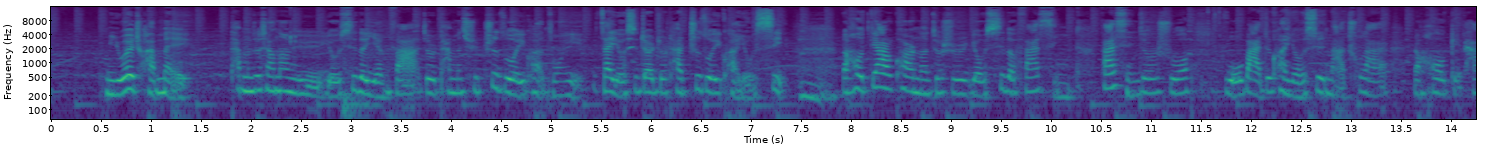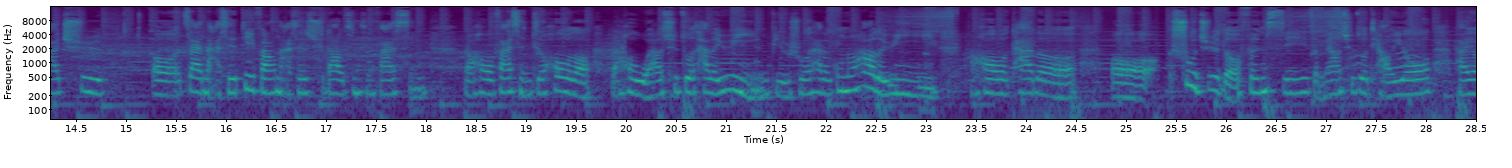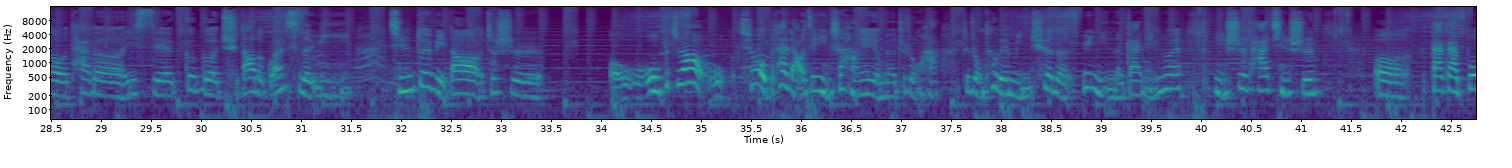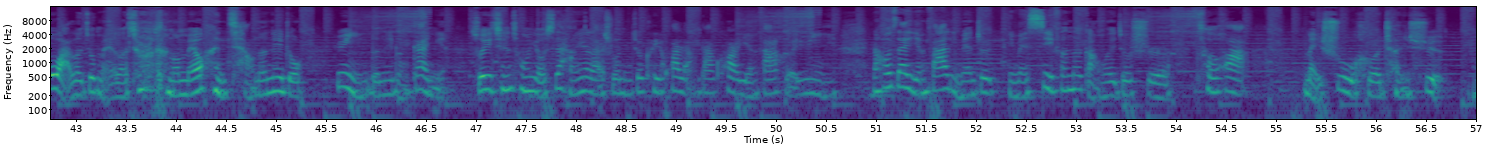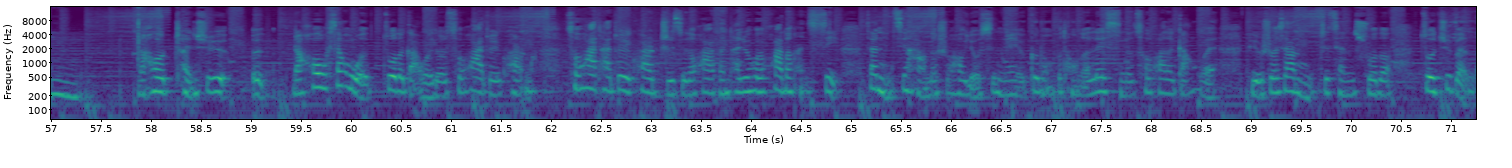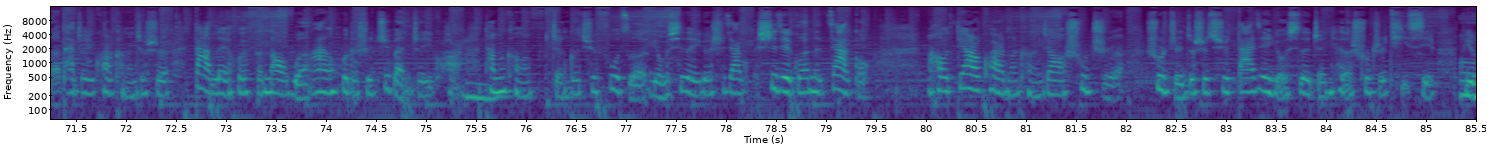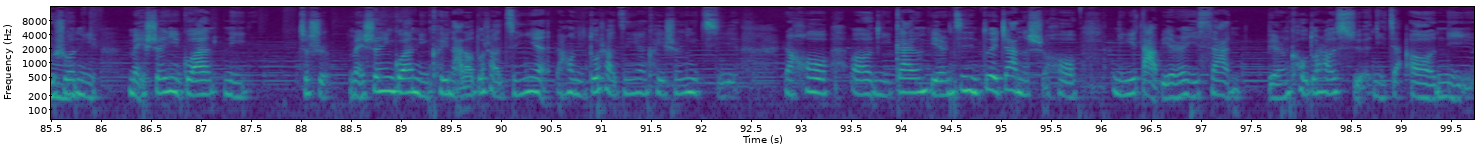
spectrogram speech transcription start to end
米味传媒。他们就相当于游戏的研发，就是他们去制作一款综艺，在游戏这儿就是他制作一款游戏。嗯，然后第二块呢，就是游戏的发行，发行就是说我把这款游戏拿出来，然后给他去。呃，在哪些地方、哪些渠道进行发行？然后发行之后了，然后我要去做它的运营，比如说它的公众号的运营，然后它的呃数据的分析，怎么样去做调优，还有它的一些各个渠道的关系的运营。其实对比到就是，呃，我我不知道，我其实我不太了解影视行业有没有这种哈这种特别明确的运营的概念，因为影视它其实。呃，大概播完了就没了，就是可能没有很强的那种运营的那种概念。所以，其实从游戏行业来说，你就可以画两大块：研发和运营。然后在研发里面，就里面细分的岗位就是策划、美术和程序。嗯。然后程序，呃，然后像我做的岗位就是策划这一块嘛，策划它这一块职级的划分，它就会划得很细。在你进行的时候，游戏里面有各种不同的类型的策划的岗位，比如说像你之前说的做剧本的，它这一块可能就是大类会分到文案或者是剧本这一块，他们可能整个去负责游戏的一个世界世界观的架构。然后第二块呢，可能叫数值，数值就是去搭建游戏的整体的数值体系，比如说你每升一关，你就是每升一关，你可以拿到多少经验，然后你多少经验可以升一级，然后呃，你跟别人进行对战的时候，你打别人一下，别人扣多少血，你加呃你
